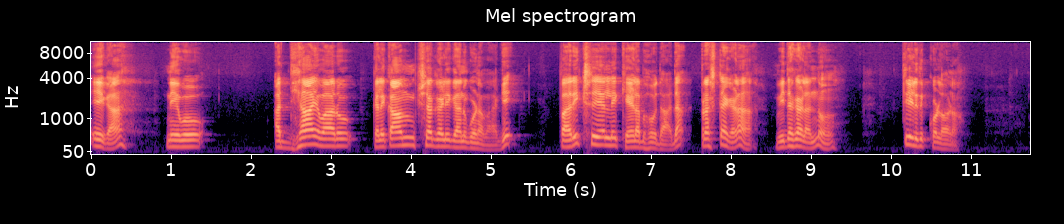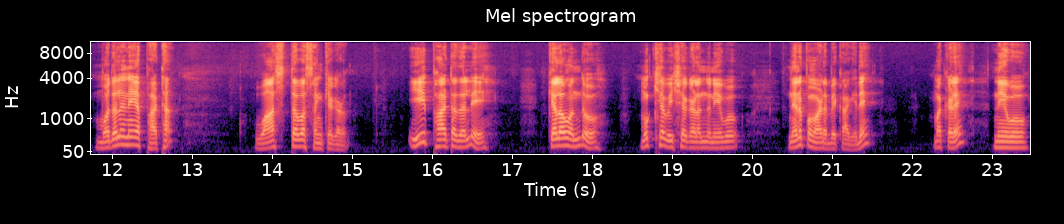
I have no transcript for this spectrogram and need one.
ಈಗ ನೀವು ಅಧ್ಯಾಯವಾರು ಕಲಿಕಾಂಶಗಳಿಗನುಗುಣವಾಗಿ ಪರೀಕ್ಷೆಯಲ್ಲಿ ಕೇಳಬಹುದಾದ ಪ್ರಶ್ನೆಗಳ ವಿಧಗಳನ್ನು ತಿಳಿದುಕೊಳ್ಳೋಣ. ಮೊದಲನೆಯ ಪಾಠ, ವಾಸ್ತವ ಸಂಖ್ಯೆಗಳು. ಈ ಪಾಠದಲ್ಲಿ ಕೆಲವೊಂದು ಮುಖ್ಯ ವಿಷಯಗಳನ್ನು ನೀವು ನೆನಪು ಮಾಡಬೇಕಾಗಿದೆ. ಮಕ್ಕಳೇ, ನೀವು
